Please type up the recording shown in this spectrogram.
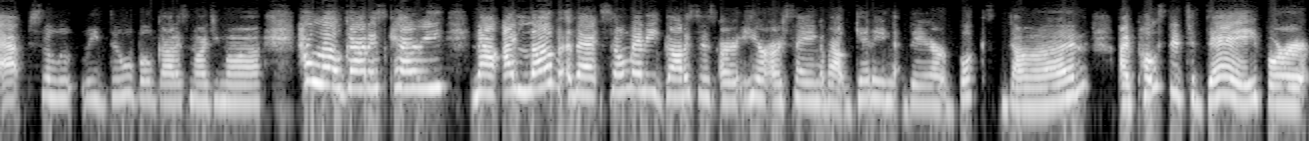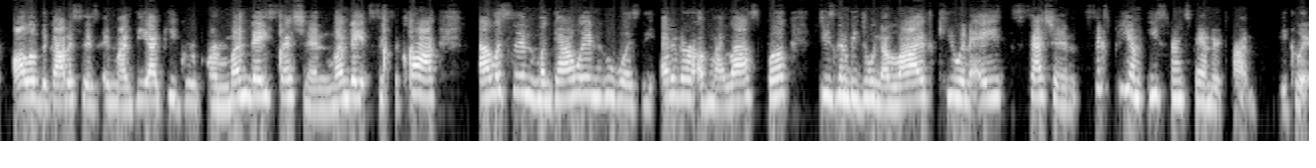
Absolutely doable, Goddess Margie Ma. Hello, Goddess Carrie. Now, I love that so many goddesses are here are saying about getting their books done. I posted today for all of the goddesses in my VIP group our Monday session, Monday at six o'clock. Allison McGowan, who was the editor of my last book, she's going to be doing a live Q&A session, 6 p.m. Eastern Standard Time. Be clear,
